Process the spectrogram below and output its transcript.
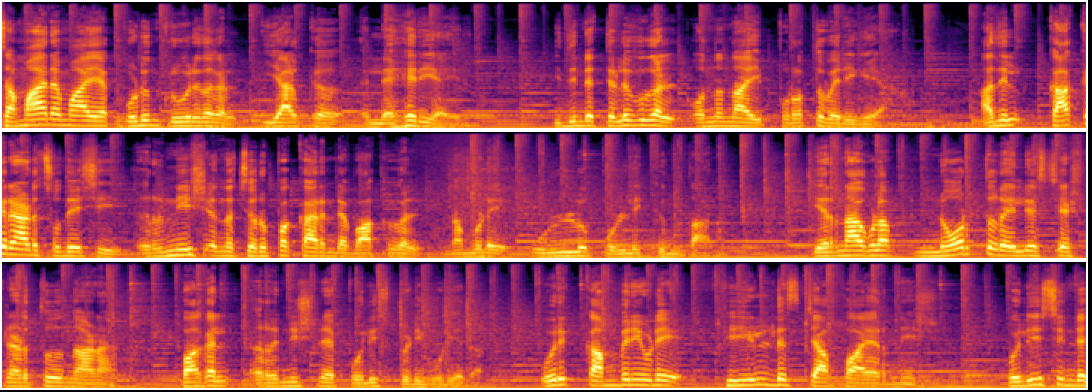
സമാനമായ കൊടും ക്രൂരതകൾ ഇയാൾക്ക് ലഹരിയായിരുന്നു. ഇതിന്റെ തെളിവുകൾ ഒന്നൊന്നായി പുറത്തു വരികയാണ്. അതിൽ കാക്കനാട് സ്വദേശി റിനീഷ് എന്ന ചെറുപ്പക്കാരന്റെ വാക്കുകൾ നമ്മുടെ ഉള്ളു പൊള്ളിക്കുന്നതാണ്. എറണാകുളം നോർത്ത് റെയിൽവേ സ്റ്റേഷനടുത്തു നിന്നാണ് പകൽ റിനീഷിനെ പോലീസ് പിടികൂടിയത്. ഒരു കമ്പനിയുടെ ഫീൽഡ് സ്റ്റാഫായ റിനീഷ് പോലീസിന്റെ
